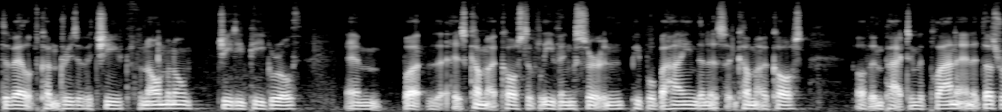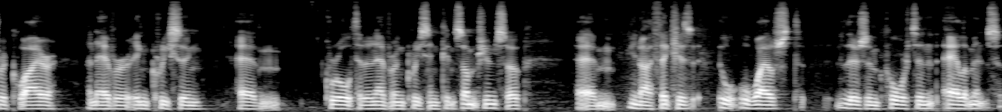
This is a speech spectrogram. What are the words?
developed countries have achieved phenomenal GDP growth, um, but it's come at a cost of leaving certain people behind, and it's come at a cost of impacting the planet, and it does require an ever increasing um, growth and an ever increasing consumption. So, um, you know, I think as whilst there's important elements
